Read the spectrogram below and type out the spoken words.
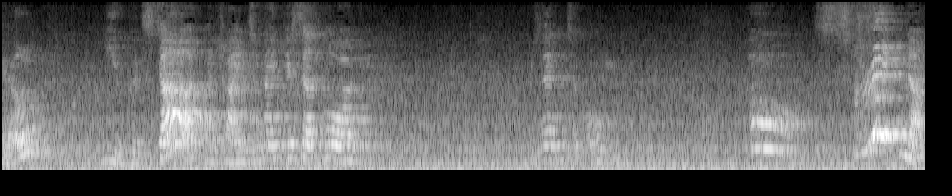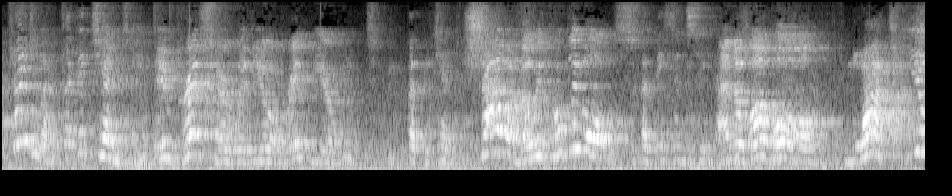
Well, you could start by trying to make yourself more presentable. Oh, straighten up. Try to act like a gentleman. Impress her with your rapier wit. But be gentle. Shower her with compliments. But be sincere. And above all, What? you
